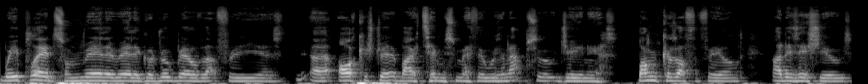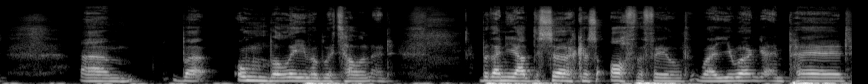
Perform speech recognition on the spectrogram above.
We played some really, really good rugby over that three years, uh, orchestrated by Tim Smith, who was an absolute genius. Bonkers off the field, had his issues, um, but unbelievably talented. But then you had the circus off the field where you weren't getting paid.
